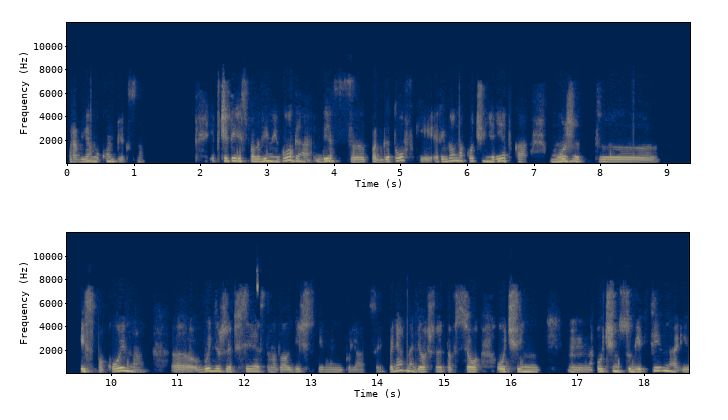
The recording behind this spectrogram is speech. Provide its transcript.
проблему комплексно. И в четыре с половиной года без э, подготовки ребенок очень редко может э, и спокойно э, выдержать все стоматологические манипуляции. Понятное дело, что это все очень, очень субъективно, и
